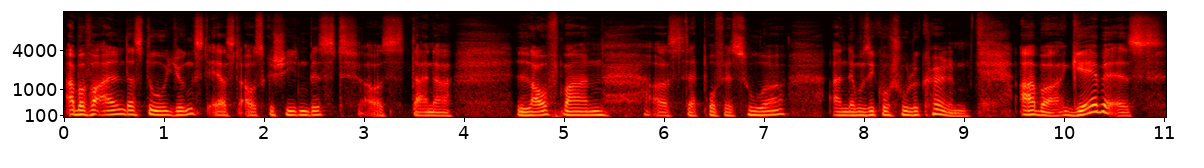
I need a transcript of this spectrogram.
Aber vor allem, dass du jüngst erst ausgeschieden bist aus deiner Laufbahn, aus der Professur an der Musikhochschule Köln. Aber gäbe es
